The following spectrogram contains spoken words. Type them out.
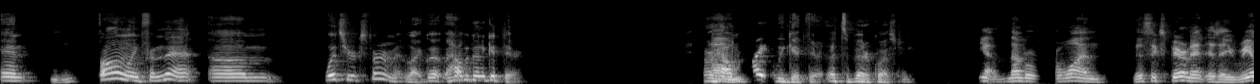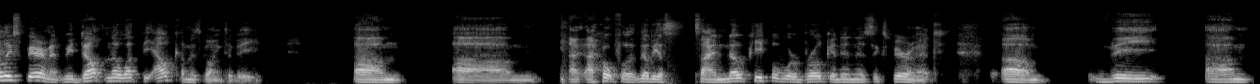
And mm -hmm. following from that, um, what's your experiment like? How are we going to get there? Or how um, might we get there? That's a better question. Yeah, number one, this experiment is a real experiment. We don't know what the outcome is going to be. Um, um, I, I hope there'll be a sign. No people were broken in this experiment. Um, the um,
